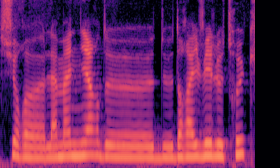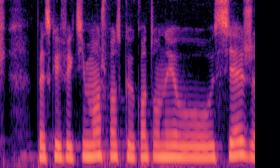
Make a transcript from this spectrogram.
sur euh, la manière de, de driver le truc. Parce qu'effectivement, je pense que quand on est au siège,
